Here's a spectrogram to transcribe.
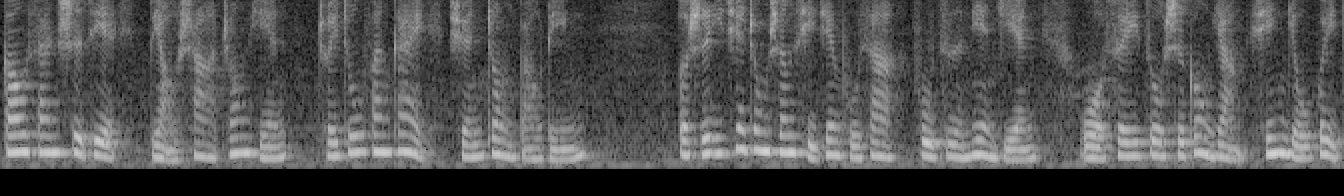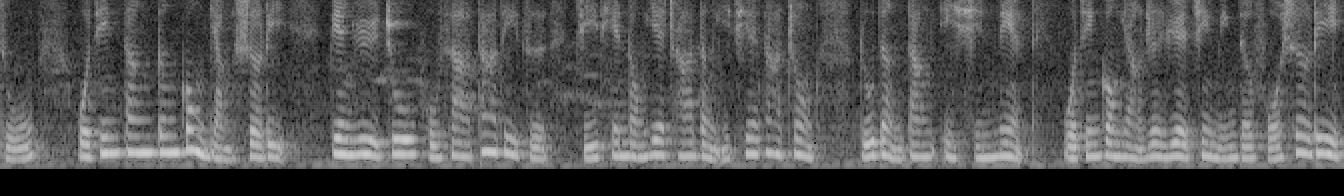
高三世界，表刹庄严，垂珠翻盖，悬众宝铃。尔时一切众生喜见菩萨，复自念言：我虽作是供养，心犹未足，我今当更供养舍利。便欲诸菩萨大弟子及天龙夜叉等一切大众，汝等当一心念：我今供养日月净明德佛舍利，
